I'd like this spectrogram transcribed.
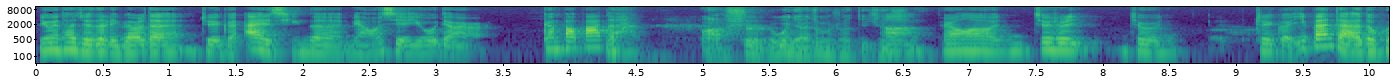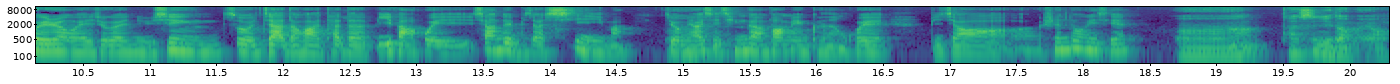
因为他觉得里边的这个爱情的描写有点干巴巴的。啊，是，如果你要这么说，的确是。啊，然后就是就这个一般大家都会认为这个女性作家的话，她的笔法会相对比较细腻嘛，就描写情感方面可能会比较生动一些。嗯，她细腻倒没有，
